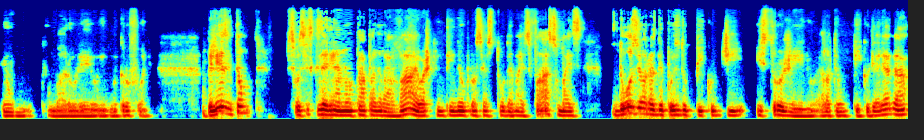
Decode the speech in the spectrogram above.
Tem um, um barulho aí no microfone. Beleza? Então, se vocês quiserem anotar para gravar, eu acho que entender o processo todo é mais fácil, mas 12 horas depois do pico de estrogênio, ela tem um pico de LH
